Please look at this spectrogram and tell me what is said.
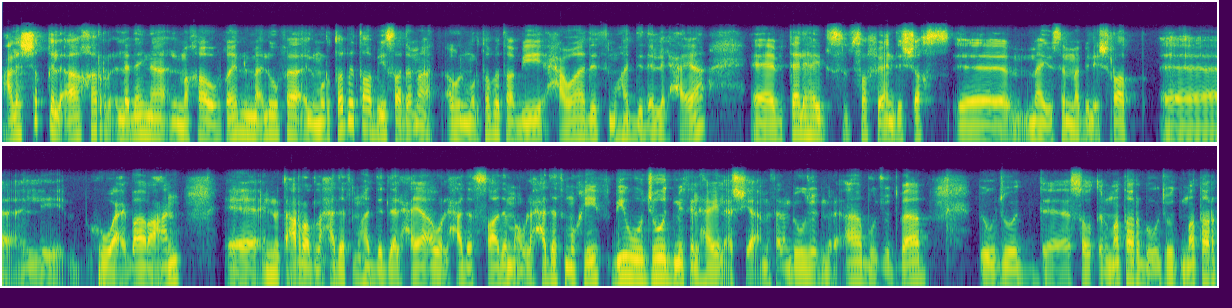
على الشق الآخر لدينا المخاوف غير المألوفة المرتبطة بصدمات أو المرتبطة بحوادث مهددة للحياة. آه، بالتالي هي بتصفي عند الشخص آه، ما يسمى بالإشراط آه، اللي هو عبارة عن أنه تعرض لحدث مهدد للحياة أو لحدث صادم أو لحدث مخيف بوجود مثل هاي الأشياء. مثلا بوجود مرآة بوجود باب بوجود صوت المطر بوجود مطر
